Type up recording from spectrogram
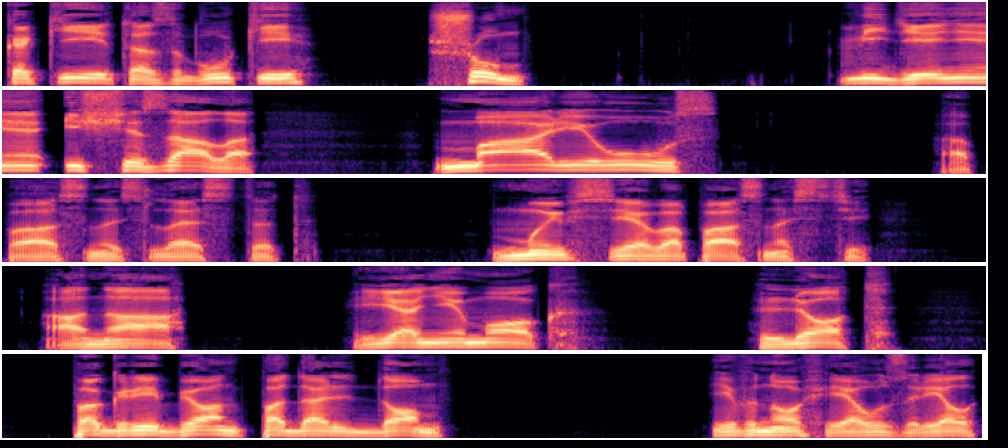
какие-то звуки, шум. Видение исчезало. «Мариус!» «Опасность, Лестед. Мы все в опасности. Она... Я не мог. Лед. Погребен подо льдом» и вновь я узрел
